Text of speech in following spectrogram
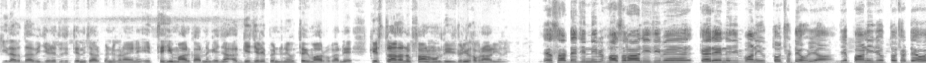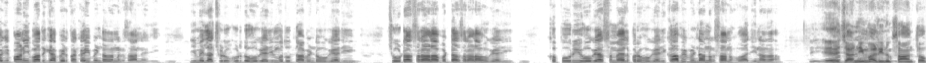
ਕੀ ਲੱਗਦਾ ਵੀ ਜਿਹੜੇ ਤੁਸੀਂ ਤਿੰਨ ਚਾਰ ਪਿੰਡ ਗਣਾਏ ਨੇ ਇੱਥੇ ਹੀ ਮਾਰ ਕਰਨਗੇ ਜਾਂ ਅੱਗੇ ਜਿਹੜੇ ਪਿੰਡ ਨੇ ਉੱਥੇ ਵੀ ਮਾਰ ਕਰਨਗੇ? ਕਿਸ ਤਰ੍ਹਾਂ ਦਾ ਨੁਕਸਾਨ ਹੋਣ ਦੀ ਜਿਹੜੀਆਂ ਖਬਰਾਂ ਆ ਰਹੀਆਂ ਨੇ? ਇਹ ਸਾਡੇ ਜਿੰਨੀ ਵੀ ਫਸਲਾਂ ਜੀ ਜਿਵੇਂ ਕਹਿ ਰਹੇ ਨੇ ਜੀ ਪਾਣੀ ਉੱਤੋਂ ਛੱਡਿਆ ਹੋਇਆ। ਜੇ ਪਾਣੀ ਜੇ ਉੱਤੋਂ ਛੱਡਿਆ ਹੋਇਆ ਜੀ ਪਾਣੀ ਵੱਧ ਗਿਆ ਫਿਰ ਤਾਂ ਕਈ ਪਿੰਡਾਂ ਦਾ ਨੁਕਸਾਨ ਹੈ ਜੀ। ਜਿਵੇਂ ਲਛੜੂ ਖੁਰਦ ਹੋ ਗਿਆ ਜੀ ਮਦੂਦਾਂ ਪਿੰਡ ਹੋ ਗਿਆ ਜੀ ਛੋਟਾ ਸਰਾਲਾ ਵੱਡਾ ਸਰਾਲਾ ਹੋ ਗਿਆ ਜੀ ਕਪੂਰੀ ਹੋ ਗਿਆ ਸਮੈਲਪੁਰ ਹੋ ਗਿਆ ਜੀ ਕਾਫੀ ਪਿੰਡਾਂ ਨੂੰ ਨੁਕਸਾਨ ਹੋਇਆ ਜਿਨ੍ਹਾਂ ਦਾ। ਇਹ ਜਾਨੀ ਮਾਲੀ ਨੁਕਸਾਨ ਤੋਂ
